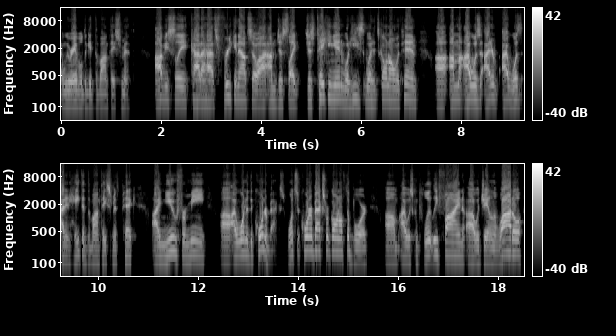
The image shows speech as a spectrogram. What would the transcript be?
and we were able to get DeVonta Smith. Obviously, Kata has freaking out, so I, am just like just taking in what he's what's going on with him. Uh, I'm not. I was. I. I was. I didn't hate the DeVonta Smith pick. I knew for me, uh, I wanted the cornerbacks. Once the cornerbacks were gone off the board, um, I was completely fine uh, with Jaylen Waddle.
